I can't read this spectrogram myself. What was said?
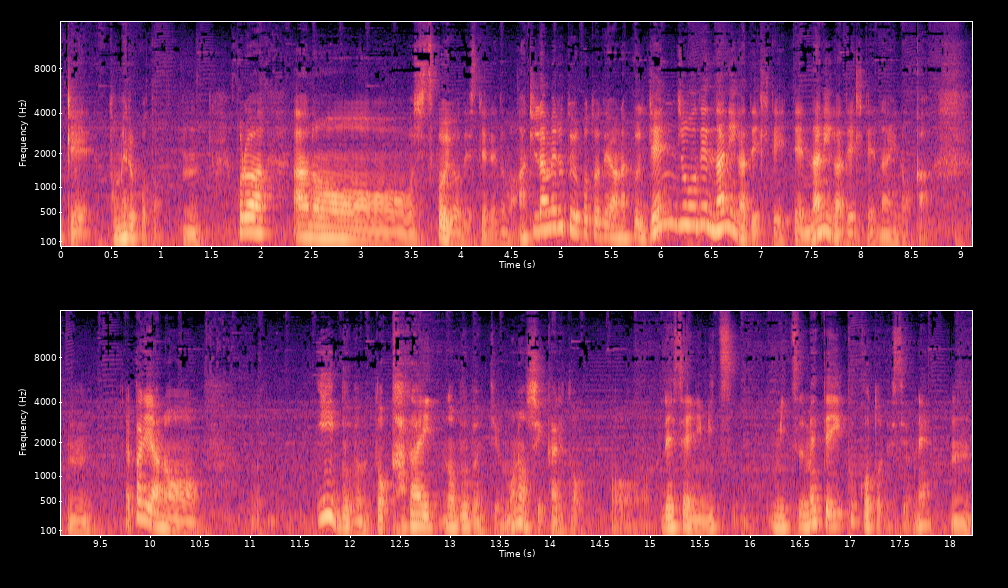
受け止めること、うん。これはあのしつこいようですけれども諦めるということではなく現状で何ができていて何ができてないのか、うん、やっぱりあのいい部分と課題の部分っていうものをしっかりと冷静に見つ見つめていくことですよね。うん、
